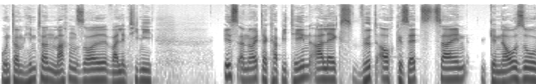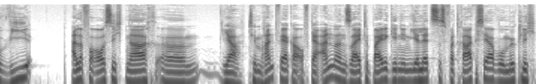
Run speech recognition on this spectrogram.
unterm Hintern machen soll. Valentini ist erneut der Kapitän. Alex wird auch gesetzt sein, genauso wie aller Voraussicht nach ähm, ja, Tim Handwerker auf der anderen Seite. Beide gehen in ihr letztes Vertragsjahr. Womöglich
